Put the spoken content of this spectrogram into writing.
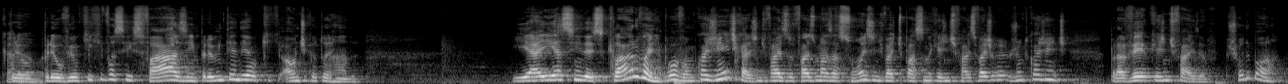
Para eu, pra eu ver o que, que vocês fazem, para eu entender o que, onde que eu tô errando. E aí, assim, eles, claro, vai, pô, vamos com a gente, cara. A gente faz, faz umas ações, a gente vai te passando o que a gente faz, você vai junto com a gente, para ver o que a gente faz. Eu, show de bola.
